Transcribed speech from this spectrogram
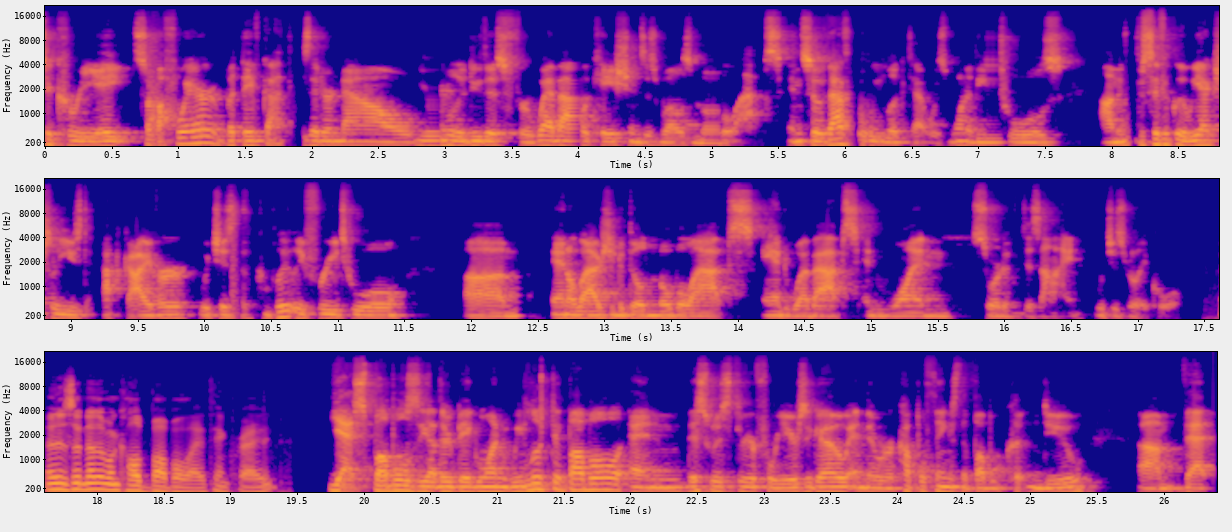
to create software, but they've got things that are now you're able to do this for web applications as well as mobile apps. And so that's what we looked at was one of these tools. Um, and specifically, we actually used AppGyver, which is a completely free tool um, and allows you to build mobile apps and web apps in one sort of design, which is really cool. And there's another one called Bubble, I think, right? Yes, Bubble's the other big one. We looked at Bubble, and this was three or four years ago, and there were a couple things that Bubble couldn't do um, that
